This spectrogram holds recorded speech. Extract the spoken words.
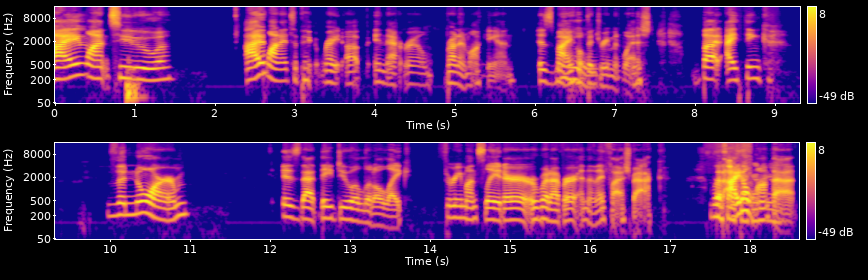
I want to I wanted to pick right up in that room, Brennan walking in is my hope and dream and wish. But I think the norm is that they do a little like three months later or whatever, and then they flash back. But I don't want that.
